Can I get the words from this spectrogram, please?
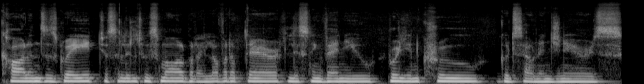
Collins is great, just a little too small, but I love it up there. Listening venue, brilliant crew, good sound engineers.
